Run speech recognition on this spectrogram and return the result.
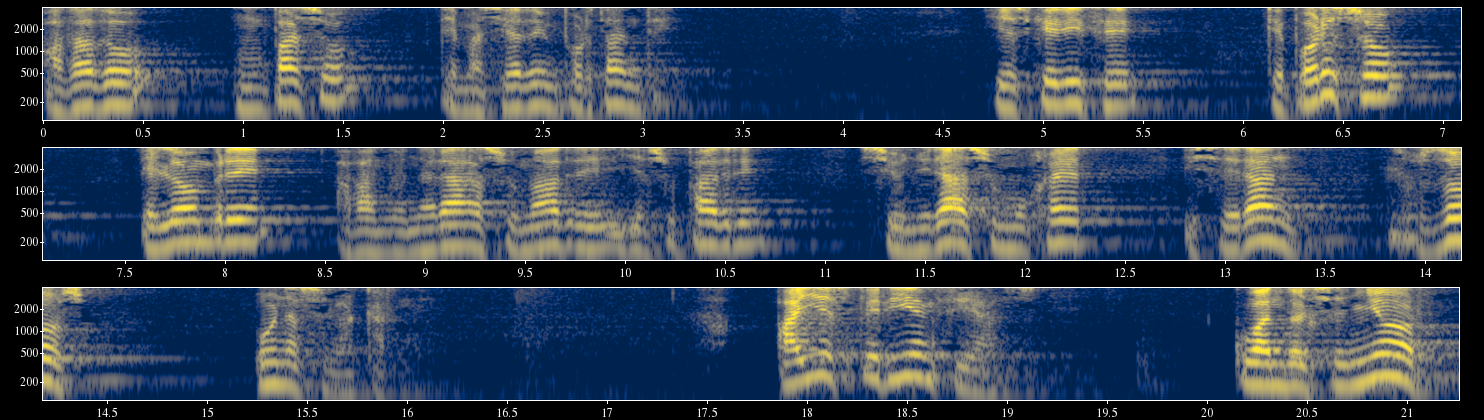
ha dado un paso demasiado importante. Y es que dice que por eso el hombre abandonará a su madre y a su padre, se unirá a su mujer y serán los dos una sola carne. Hay experiencias cuando el Señor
